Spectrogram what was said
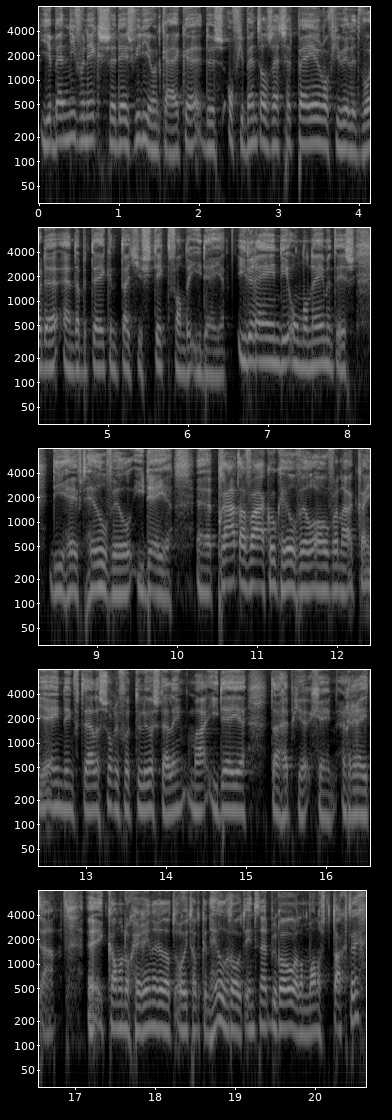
Je bent niet voor niks eh, deze video aan het kijken. Dus of je bent al ZZP'er of je wil het worden. En dat betekent dat je stikt van de ideeën. Iedereen die ondernemend is, die heeft heel veel ideeën. Uh, praat daar vaak ook heel veel over. Nou, ik kan je één ding vertellen. Sorry voor teleurstelling. Maar ideeën, daar heb je geen reet aan. Uh, ik kan me nog herinneren dat ooit had ik een heel groot internetbureau. Al een man of tachtig.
